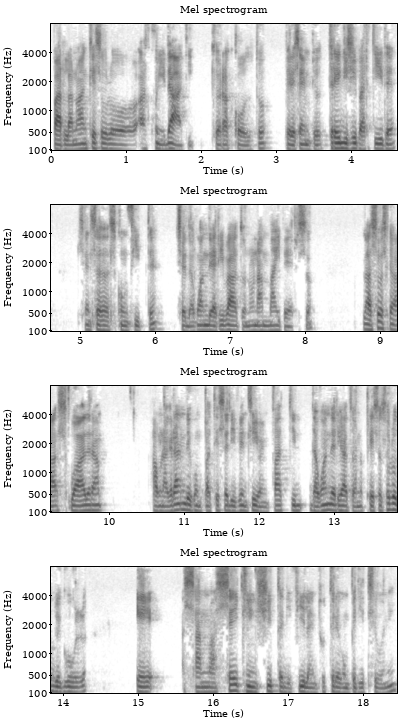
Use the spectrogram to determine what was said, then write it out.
Parlano anche solo alcuni dati che ho raccolto, per esempio 13 partite senza sconfitte, cioè da quando è arrivato non ha mai perso. La sua squadra ha una grande compattezza difensiva, infatti da quando è arrivato hanno preso solo due gol e stanno a sei clean sheet di fila in tutte le competizioni,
